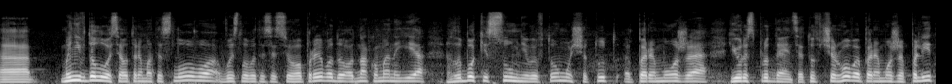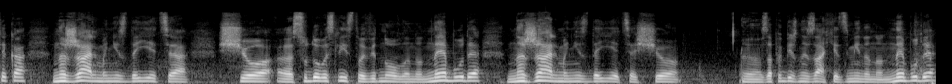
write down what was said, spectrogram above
Е, Мені вдалося отримати слово, висловитися з цього приводу. Однак у мене є глибокі сумніви в тому, що тут переможе юриспруденція. Тут вчергове переможе політика. На жаль, мені здається, що е, судове слідство відновлено не буде. На жаль, мені здається, що. Е, Запобіжний захід змінено не буде.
